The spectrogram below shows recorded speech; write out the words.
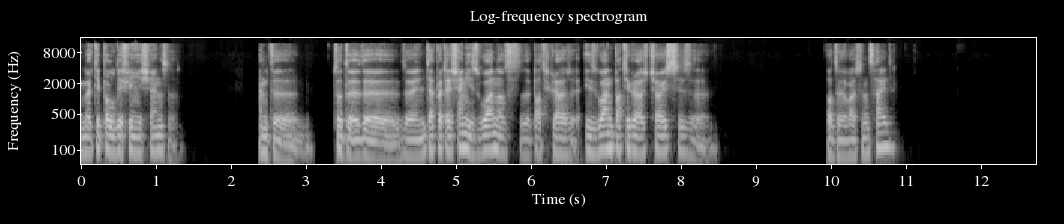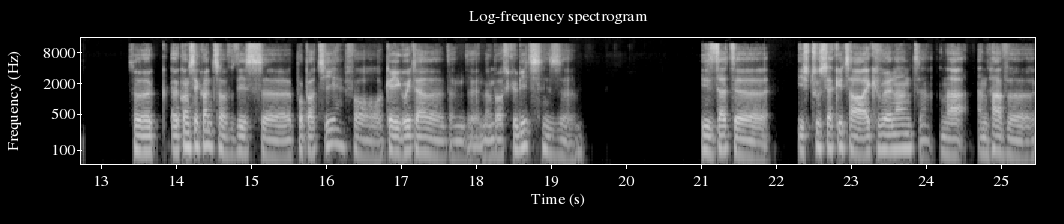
multiple definitions. And uh, so the, the, the interpretation is one of the particular, is one particular choices uh, for the right-hand side. So a, consequence of this uh, property for k greater than the number of qubits is, uh, is that if two circuits are equivalent and, and have uh,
